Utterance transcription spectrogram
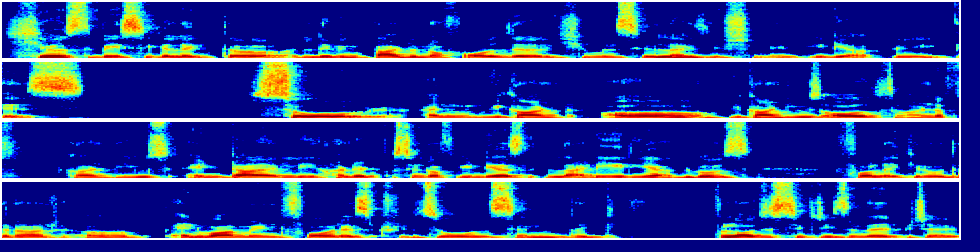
here's basically like the living pattern of all the human civilization in India really is. So and we can't uh, we can't use all kind of can't use entirely 100% of India's land area because for like you know there are uh, environment forest zones and like for logistic reasons that which I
